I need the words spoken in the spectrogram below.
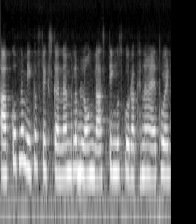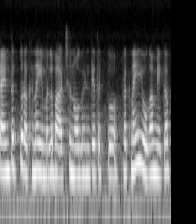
आपको अपना मेकअप फिक्स करना है मतलब लॉन्ग लास्टिंग उसको रखना है, थोड़े टाइम तक तो रखना ही मतलब आठ से नौ घंटे तक तो रखना ही होगा मेकअप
